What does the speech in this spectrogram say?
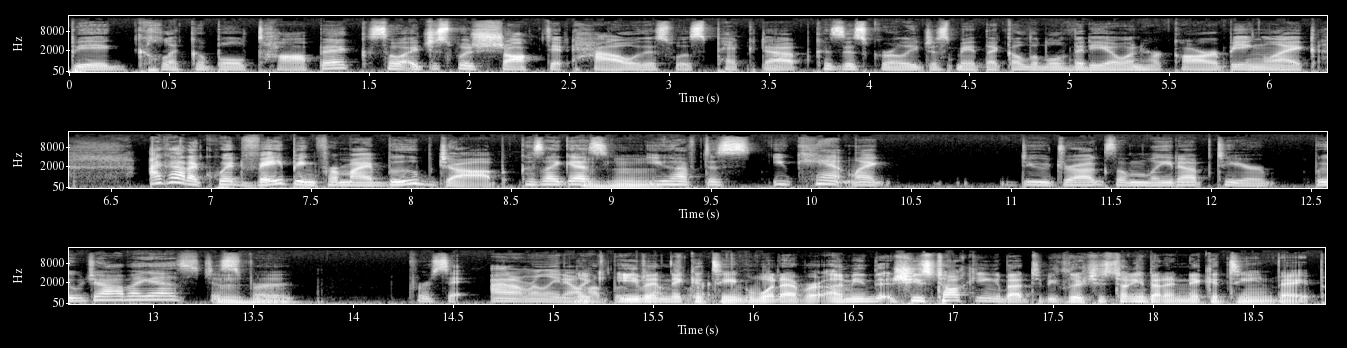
big clickable topic. So I just was shocked at how this was picked up because this girlie just made like a little video in her car being like, "I gotta quit vaping for my boob job," because I guess Mhm. you have to, you can't like do drugs and lead up to your boob job. I guess just for Mhm. for say, I don't really know like even jobs work. nicotine, whatever. I mean, th- she's talking about, to be clear, she's talking about a nicotine vape.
